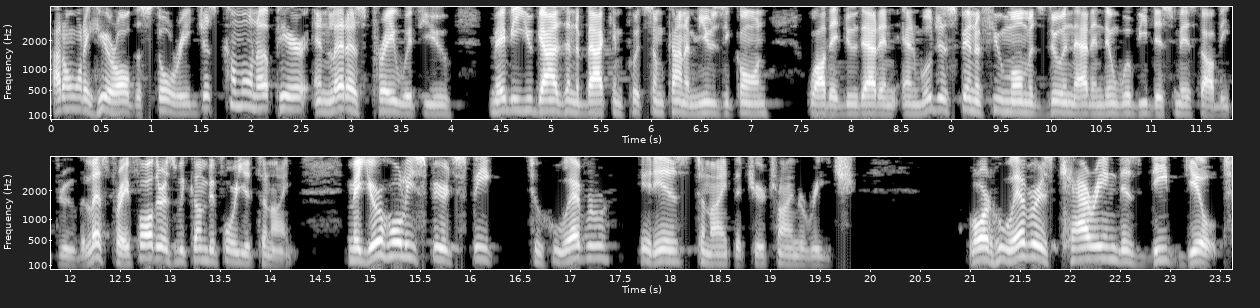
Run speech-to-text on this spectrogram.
I don't want to hear all the story. Just come on up here and let us pray with you. Maybe you guys in the back can put some kind of music on while they do that. And, and we'll just spend a few moments doing that and then we'll be dismissed. I'll be through. But let's pray. Father, as we come before you tonight, may your Holy Spirit speak to whoever it is tonight that you're trying to reach. Lord, whoever is carrying this deep guilt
